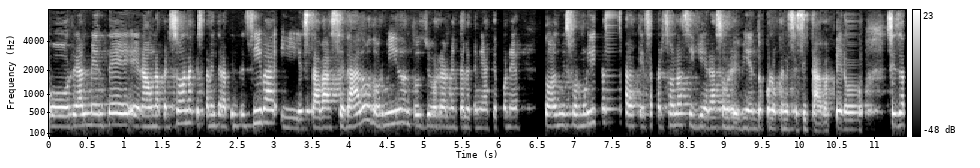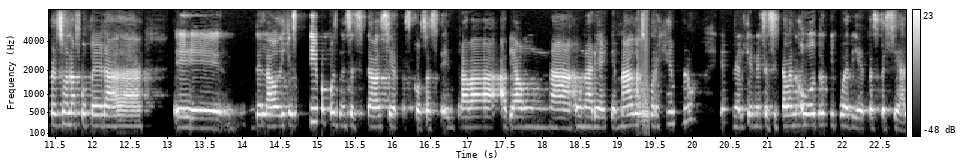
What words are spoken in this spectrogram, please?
O realmente era una persona que estaba en terapia intensiva y estaba sedado, dormido, entonces yo realmente le tenía que poner todas mis formulitas para que esa persona siguiera sobreviviendo con lo que necesitaba. Pero si esa persona fue operada eh, del lado digestivo, pues necesitaba ciertas cosas. Entraba, había una, un área de quemados, por ejemplo, en el que necesitaban otro tipo de dieta especial.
